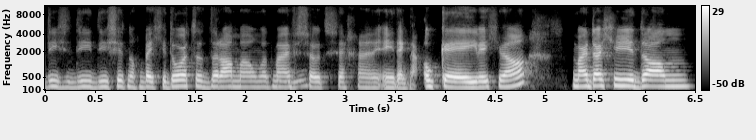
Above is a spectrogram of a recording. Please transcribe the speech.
die, die, die zit nog een beetje door te drammen, om het maar even mhm. zo te zeggen. En je denkt, nou oké, okay, weet je wel. Maar dat je je dan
